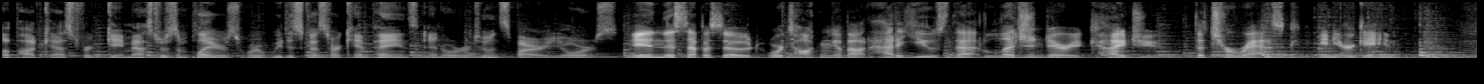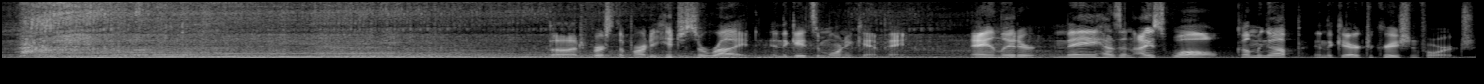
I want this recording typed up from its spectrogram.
a podcast for game masters and players where we discuss our campaigns in order to inspire yours. In this episode, we're talking about how to use that legendary kaiju, the Tarrasque, in your game. But first, the party hitches a ride in the Gates of Mourning campaign. And later, Mei has an ice wall coming up in the Character Creation Forge.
